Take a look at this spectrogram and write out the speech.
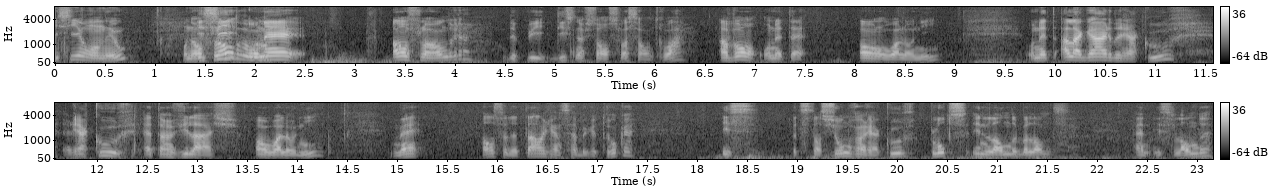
Ici, on est où? On est en Ici, Flandre ou- on est en Flandre depuis 1963. Avant, on était en Wallonie. On est à la gare de Racourt. Racourt est un village en Wallonie. Maar als we de taalgrens hebben getrokken, is station van Racourt plots in Landen beland. En is Landen,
